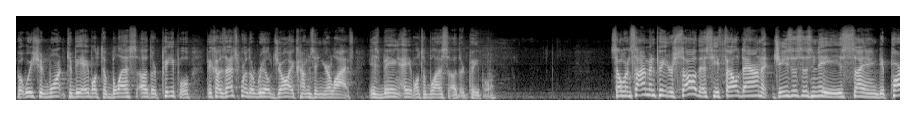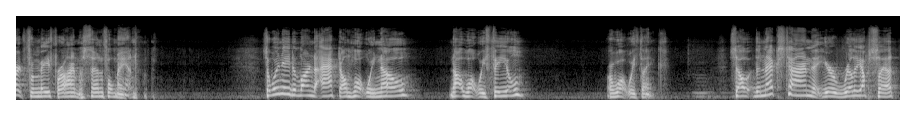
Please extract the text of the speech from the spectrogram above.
but we should want to be able to bless other people because that's where the real joy comes in your life, is being able to bless other people. So when Simon Peter saw this, he fell down at Jesus' knees, saying, Depart from me, for I am a sinful man. So we need to learn to act on what we know, not what we feel or what we think. So the next time that you're really upset,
